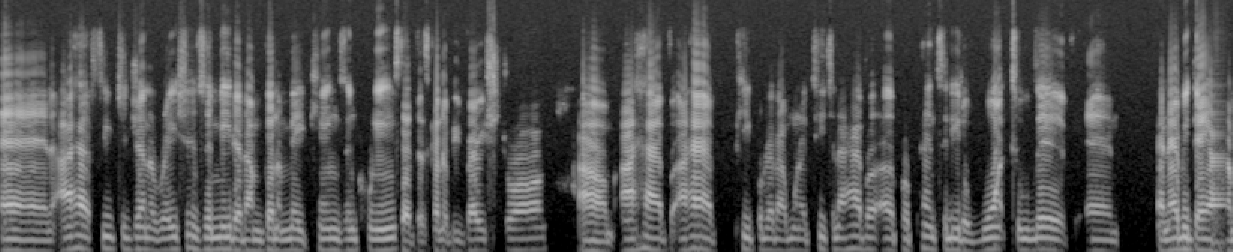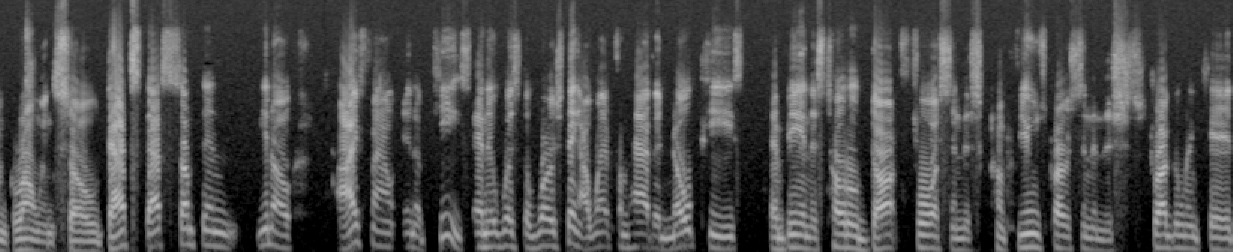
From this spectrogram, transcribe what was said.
and I have future generations in me that I'm gonna make kings and queens that that's gonna be very strong. Um, I have I have people that I want to teach, and I have a, a, propensity to want to live, and and every day I'm growing. So that's that's something you know I found in a peace, and it was the worst thing. I went from having no peace and being this total dark force and this confused person and this struggling kid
